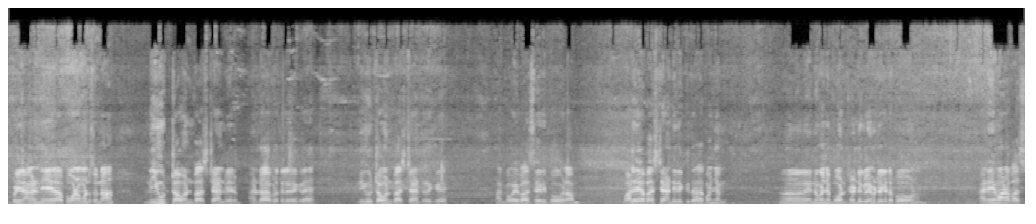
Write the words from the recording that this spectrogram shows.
இப்படி நாங்கள் நேராக போனோம்னு சொன்னால் நியூ டவுன் பஸ் ஸ்டாண்ட் வரும். அனுராபுரத்தில் இருக்கிற நியூ டவுன் பஸ் ஸ்டாண்ட் இருக்குது அங்கே போய் பஸ் ஏறி போகலாம். பழைய பஸ் ஸ்டாண்ட் இருக்குது. அது கொஞ்சம் இன்னும் கொஞ்சம் போகணும். ரெண்டு கிலோமீட்டர் கிட்ட போகணும். அநேகமான பஸ்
